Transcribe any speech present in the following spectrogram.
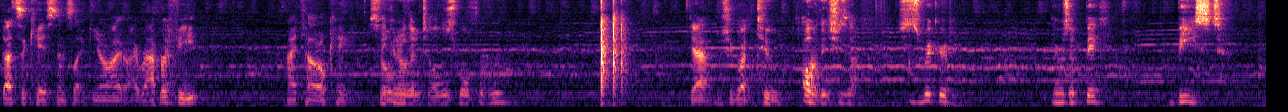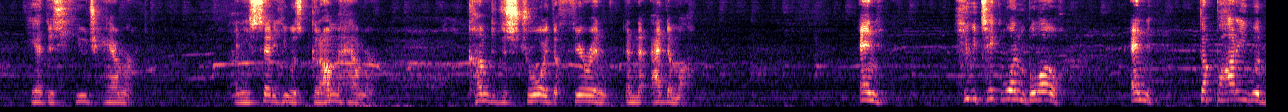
that's the case. Since like you know I, I wrap her Yeah. feet. I tell her okay. So Make another intelligence roll for her. yeah, we should go at two. Oh, then she's like, She's Rickard, there was a big beast. He had this huge hammer. And he said he was Grumhammer, come to destroy the Firin and the Adama. And he would take one blow, and the body would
